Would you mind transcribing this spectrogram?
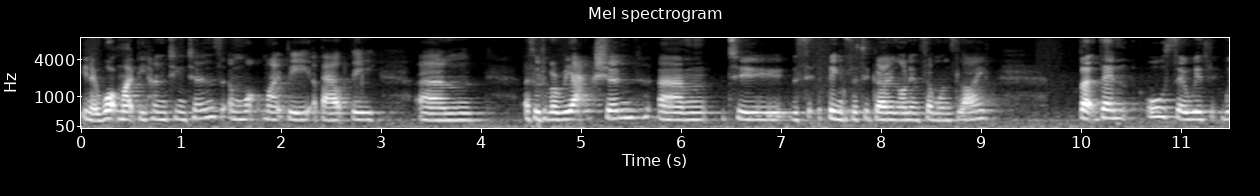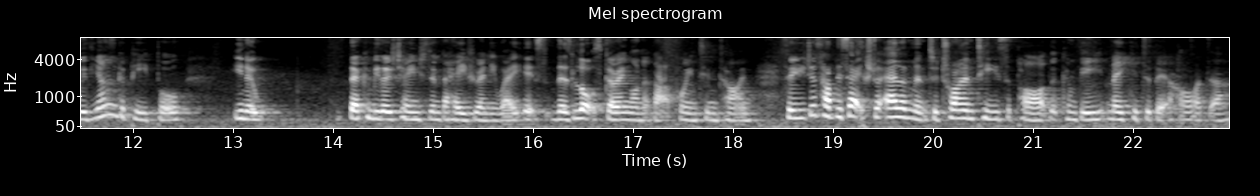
you know, what might be Huntington's and what might be about the um, a sort of a reaction um, to the things that are going on in someone's life. But then also with, with younger people, you know, there can be those changes in behaviour anyway. It's, there's lots going on at that point in time. So you just have this extra element to try and tease apart that can be make it a bit harder.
